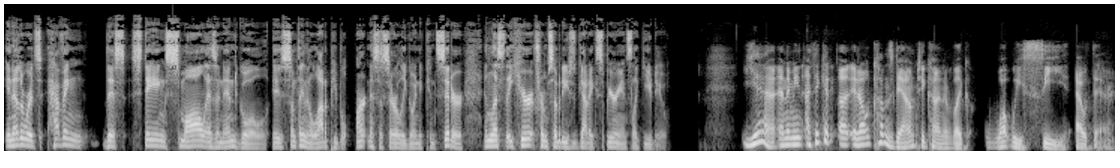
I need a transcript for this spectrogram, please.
in other words, having this staying small as an end goal is something that a lot of people aren't necessarily going to consider unless they hear it from somebody who's got experience like you do. Yeah, and I mean, I think it uh, it all comes down to kind of like what we see out there,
